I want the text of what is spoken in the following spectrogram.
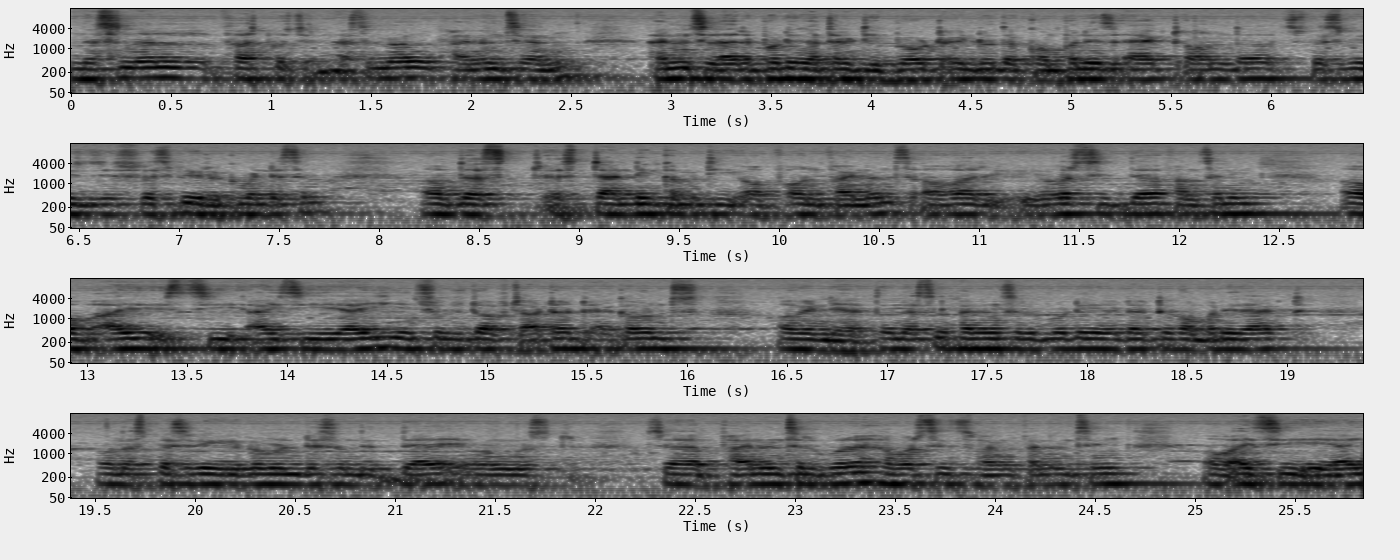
National first question. National Financial Financial Reporting Authority brought into the Companies Act on the specific specific recommendation of the st- Standing Committee of on Finance over oversees the functioning of IC, ICAI Institute of Chartered Accounts of India তো ন্যাশনাল ফাইন্যান্সিয়াল রিপোর্টিং এটা একটা কোম্পানিজ অ্যাক্ট এবং স্পেসিফিক রেকমেন্ডেশন দেয় এবং ফাইন্যান্সের উপরে ওভারসিজ ফাইন্যান্সিং অফ আইসিএআই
